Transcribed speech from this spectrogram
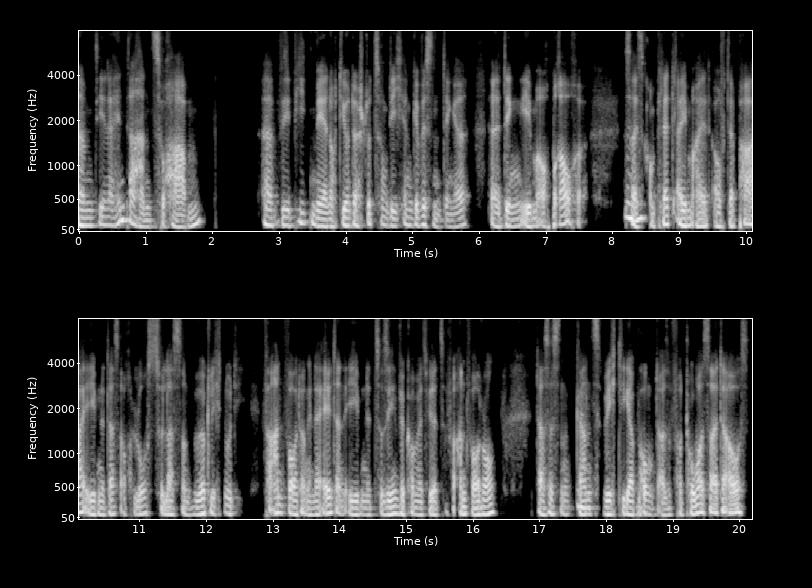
ähm, die in der Hinterhand zu haben. Äh, sie bieten mir ja noch die Unterstützung, die ich in gewissen Dinge, äh, Dingen eben auch brauche. Das mhm. heißt, komplett eben halt auf der Paarebene das auch loszulassen und wirklich nur die Verantwortung in der Elternebene zu sehen. Wir kommen jetzt wieder zur Verantwortung. Das ist ein ganz wichtiger Punkt. Also von Thomas Seite aus,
